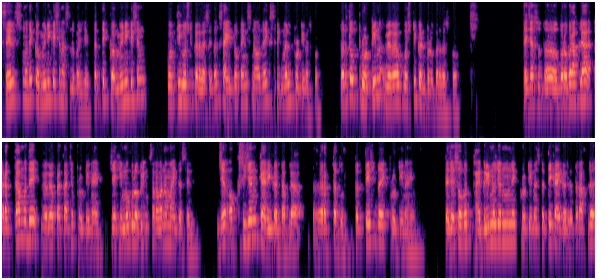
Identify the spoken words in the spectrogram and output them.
सेल्समध्ये कम्युनिकेशन असलं पाहिजे. तर ते कम्युनिकेशन कोणती गोष्ट करत असेल तर सायटोकाइन्स नावाचा एक सिग्नल प्रोटीन असतो. तर तो प्रोटीन वेगळ्या गोष्टी कंट्रोल करत असतो. त्याच्या सुद्धा बरोबर आपल्या रक्तामध्ये वेगवेगळ्या प्रकारचे प्रोटीन आहेत. जे हिमोग्लोबिन सर्वांना माहीत असेल. जे ऑक्सिजन कॅरी करत आपल्या रक्तातून. तर ते सुद्धा एक प्रोटीन आहे. त्याच्यासोबत फायब्रिनोजन म्हणून एक प्रोटीन असतं. ते काय करतं? तर आपलं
